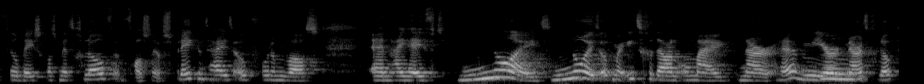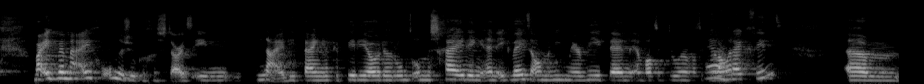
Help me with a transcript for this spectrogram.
veel bezig was met geloof en vanzelfsprekendheid ook voor hem was. En hij heeft nooit, nooit ook maar iets gedaan om mij naar hè, meer Mm. naar het geloof. Maar ik ben mijn eigen onderzoeken gestart in nou ja, die pijnlijke periode rondom mijn scheiding. En ik weet allemaal niet meer wie ik ben en wat ik doe en wat ik Ja. belangrijk vind. Ehm,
